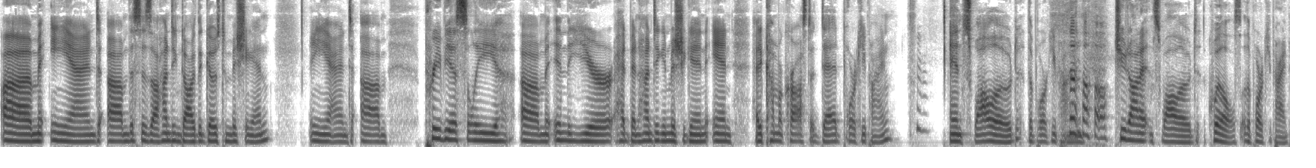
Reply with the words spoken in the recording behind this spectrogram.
Um, and um, this is a hunting dog that goes to Michigan, and um. Previously, um, in the year, had been hunting in Michigan and had come across a dead porcupine and swallowed the porcupine, chewed on it and swallowed quills of the porcupine.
